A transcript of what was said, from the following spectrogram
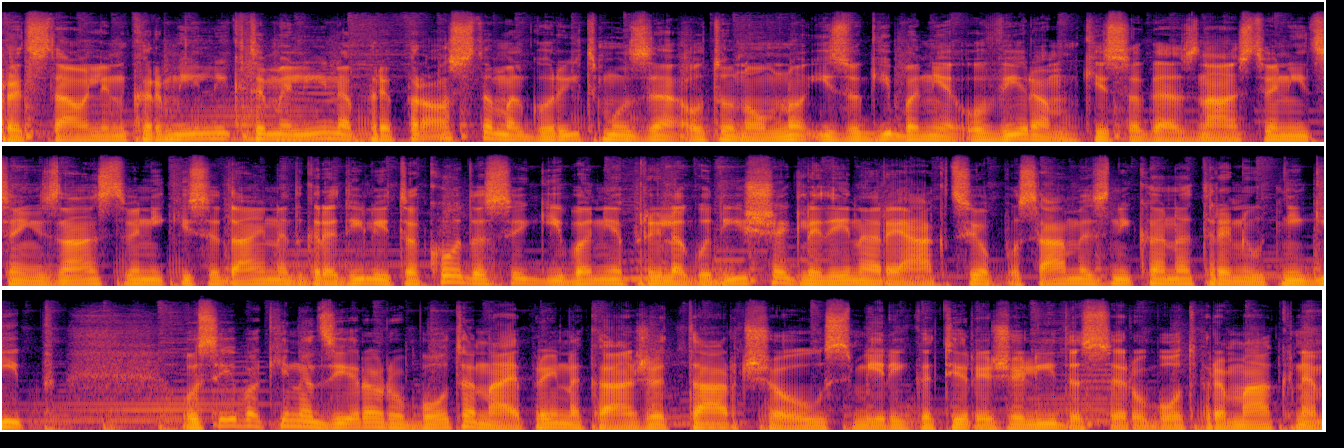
Predstavljen krmilnik temelji na preprostem algoritmu za avtonomno izogibanje oviram, ki so ga znanstvenice in znanstveniki sedaj nadgradili tako, da se gibanje prilagodi še glede na reakcijo posameznika na trenutni gib. Oseba, ki nadzira robota, najprej nakaže tarčo v smeri, katere želi, da se robot premakne.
